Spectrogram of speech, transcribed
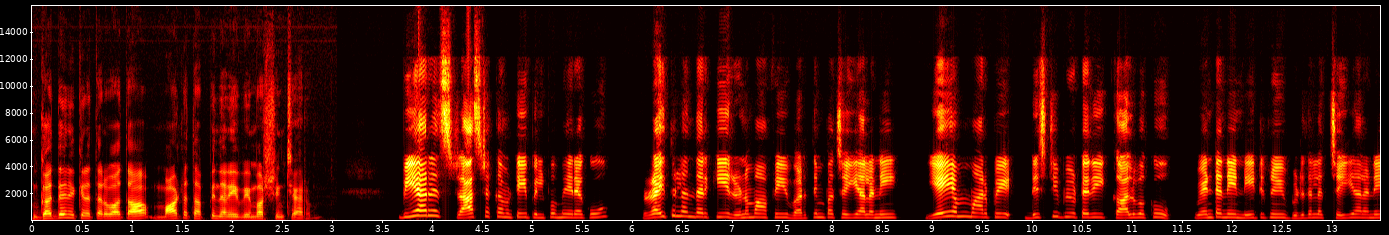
గద్దెనెక్కిన తర్వాత మాట తప్పిందని విమర్శించారు. బీఆర్ఎస్ రాష్ట్ర కమిటీ పిలుపు మేరకు రైతులందరికీ రుణమాఫీ వర్తింప చేయాలని ఏఎంఆర్పి డిస్ట్రిబ్యూటరీ కాలువకు వెంటనే నీటిని విడుదల చేయాలని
